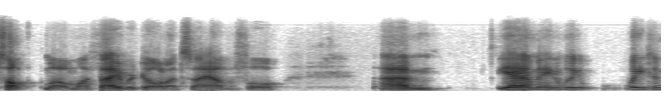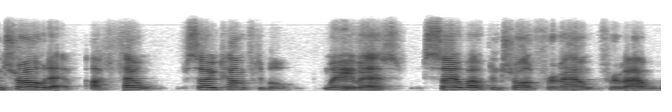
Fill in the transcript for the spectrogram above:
top, well, my favourite goal, I'd say, out four. Um, yeah, I mean, we we controlled it. I felt so comfortable. We were so well controlled throughout throughout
